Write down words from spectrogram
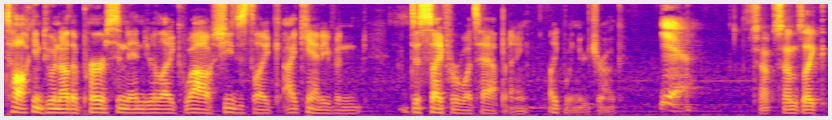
talking to another person, and you're like wow she's like I can't even decipher what's happening like when you're drunk. Yeah. So, sounds like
